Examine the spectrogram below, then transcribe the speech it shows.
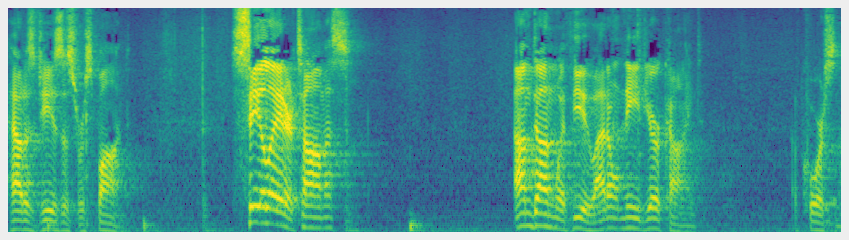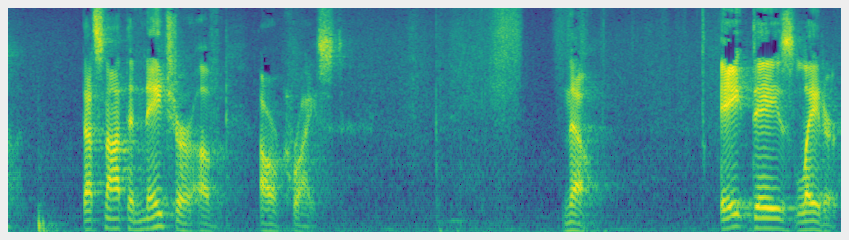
how does Jesus respond? See you later, Thomas. I'm done with you. I don't need your kind. Of course not. That's not the nature of our Christ. No. Eight days later,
